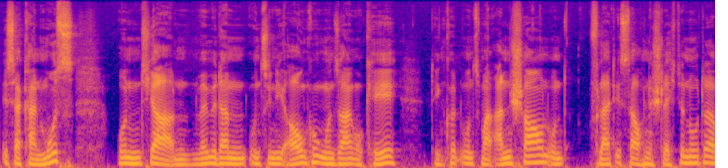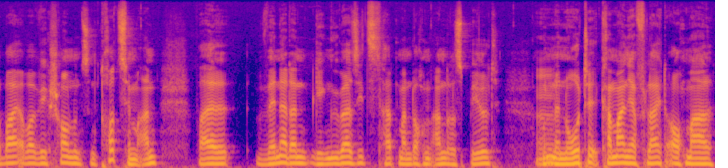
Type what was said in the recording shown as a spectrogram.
ist ja kein Muss. Und ja, und wenn wir dann uns in die Augen gucken und sagen, okay, den könnten wir uns mal anschauen und vielleicht ist da auch eine schlechte Note dabei, aber wir schauen uns den trotzdem an, weil wenn er dann gegenüber sitzt, hat man doch ein anderes Bild. Mhm. Und eine Note kann man ja vielleicht auch mal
